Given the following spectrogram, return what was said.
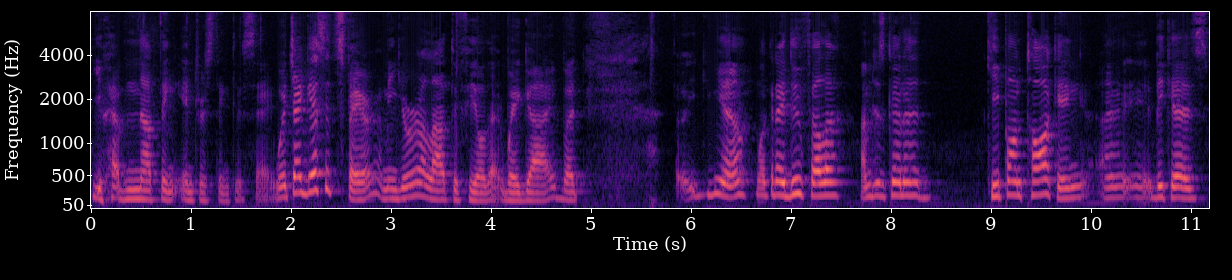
You have nothing interesting to say, which I guess it's fair. I mean, you're allowed to feel that way, guy, but you know, what can I do, fella? I'm just gonna keep on talking uh, because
